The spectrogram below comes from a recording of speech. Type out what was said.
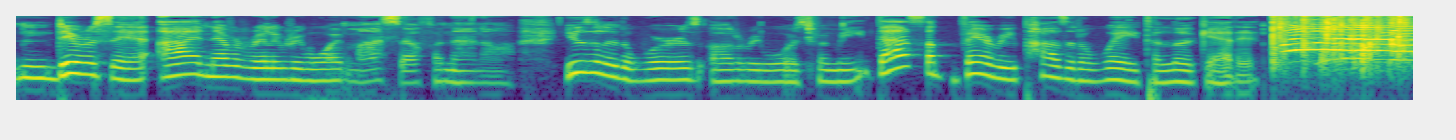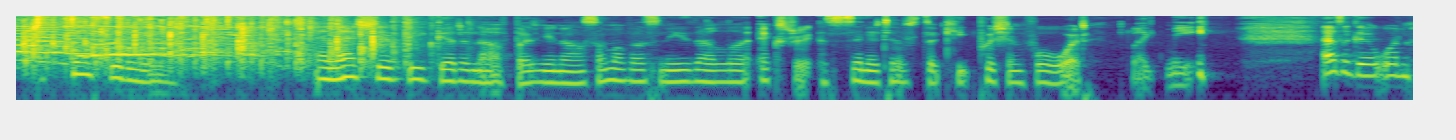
Nadira said, I never really reward myself for Nano. Usually the words are the rewards for me. That's a very positive way to look at it. Yes, it is. And that should be good enough. But, you know, some of us need a little extra incentives to keep pushing forward like me. That's a good one.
